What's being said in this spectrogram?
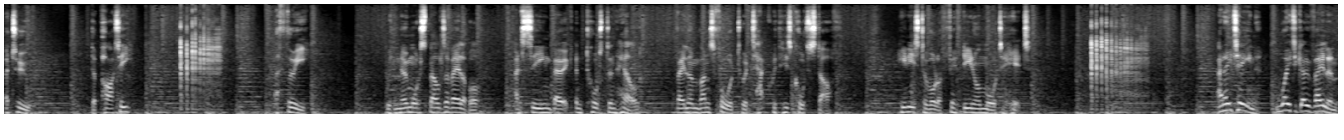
A 2. The party. A 3. With no more spells available, and seeing Beric and Torsten held, Valen runs forward to attack with his quarterstaff. He needs to roll a 15 or more to hit. An 18! Way to go, Valen!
